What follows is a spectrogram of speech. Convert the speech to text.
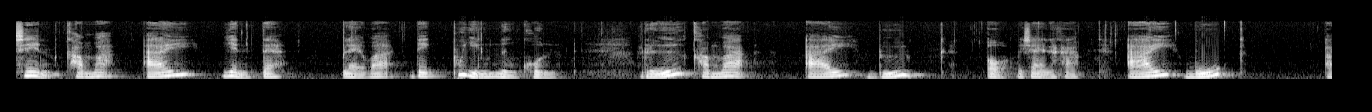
เช่นคำว่าไอเย็นแต่แปลว่าเด็กผู้หญิงหนึ่งคน หรือคำว่าไอบุกอ๋อไม่ใช่นะคะไอบุก ไอ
